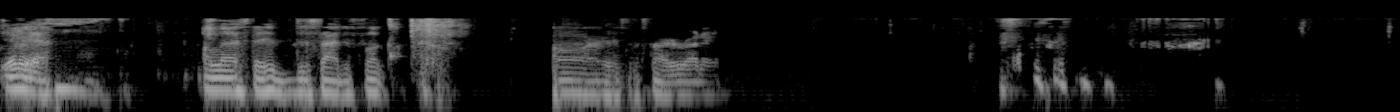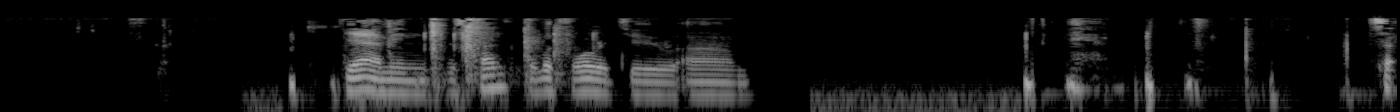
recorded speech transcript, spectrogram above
Yeah. Unless they decide to fuck cars and start running. Yeah, I mean, there's tons to look forward to. Um, it's,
